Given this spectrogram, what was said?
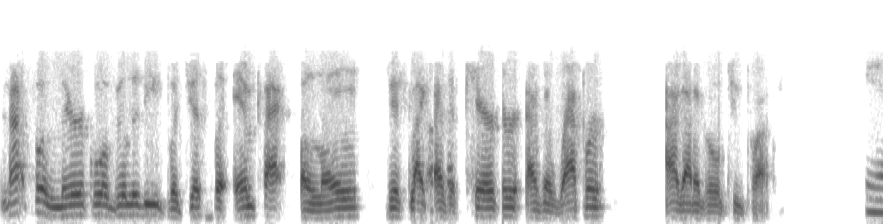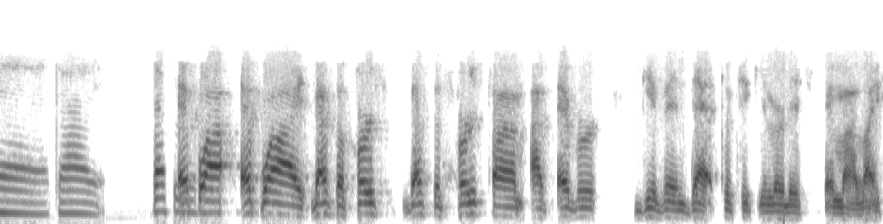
not for lyrical ability, but just for impact alone, just like as a character, as a rapper, I gotta go Tupac. Yeah, got it. That's FY FY that's the first that's the first time I've ever given that particular list in my life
